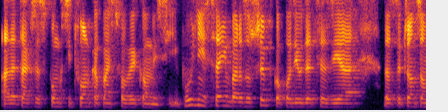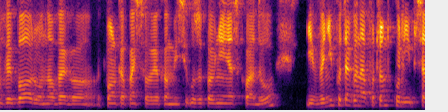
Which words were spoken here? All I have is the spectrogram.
ale także z funkcji członka Państwowej Komisji. I później Sejm bardzo szybko podjął decyzję dotyczącą wyboru nowego członka Państwowej Komisji, uzupełnienia składu. I w wyniku tego na początku lipca,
